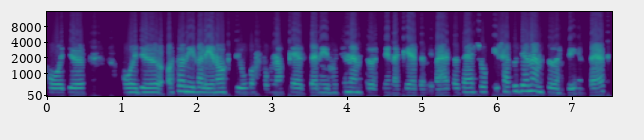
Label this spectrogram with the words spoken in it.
hogy hogy a tanév elén akcióba fognak kezdeni, hogyha nem történnek érdemi változások, és hát ugye nem történtek.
